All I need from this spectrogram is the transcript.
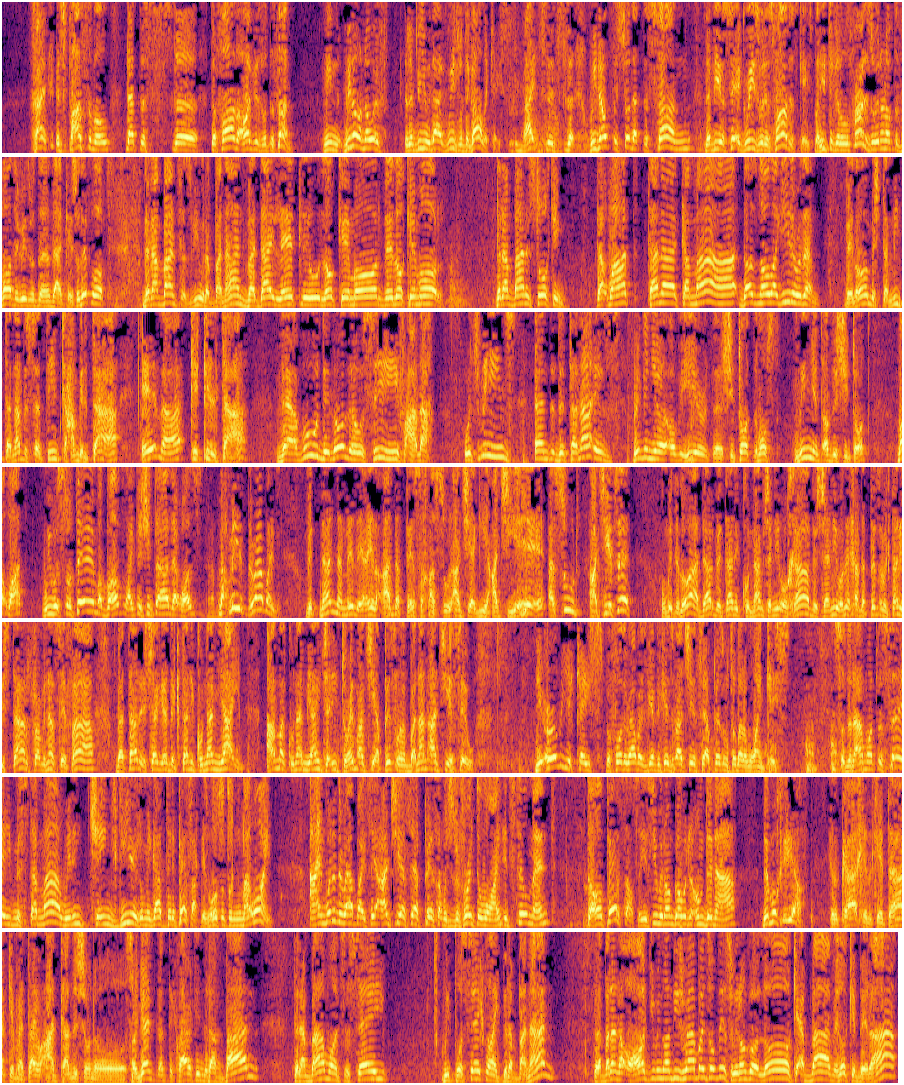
It's possible that the, the, the father argues with the son. I mean, we don't know if Rabbi Yehuda agrees with the Gala case, right? It's, it's, uh, we know for sure that the son, Rabbi Yosef, agrees with his father's case, but he took it a little further, so we don't know if the father agrees with the, that case. So therefore, the Ramban says, "Viu Rabbanan vaday lo kemor velo kemor." The Ramban is talking that what Tana Kama doesn't know like either of them. Velo mishtamit Tana v'satim kahamirta ela kekilta ve'avu delo leosif alah which means, and the Tana is bringing you over here, the Shitot, the most lenient of the Shitot, but what? We were sotem above, like the Shita that was Mahmir, the rabbis. ותנן נמי לעיל עד הפסח אסור, עד שיגיע, עד שיהיה אסור, עד שיצא. ומדלו הדר ותני קונם שאני אוכל ושאני הולך עד הפסח וקטני סתם שפע מן השפה בתר אשג דקטני קונם יין אמה קונם יין שאני תורם עד שיאפס לרבנן עד שיצאו the earlier case, before the rabbis gave the case of Achiyat Pesach, we're talking about a wine case. So then I want to say, Mistama, we didn't change gears when we got to the Pesach case. We're also talking about wine. And what did the rabbis say? Achiyat Pesach, which is referring to wine, it still meant the whole Pesach. So you see, we don't go with an Umdana, the Mochiyah. So again, got the clarity in the Ramban. The Ramban wants to say, we posek like the Rabbanan. The Rabbanan are arguing on these rabbis over here, so we don't go, lo ke'abba velo ke'bera.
